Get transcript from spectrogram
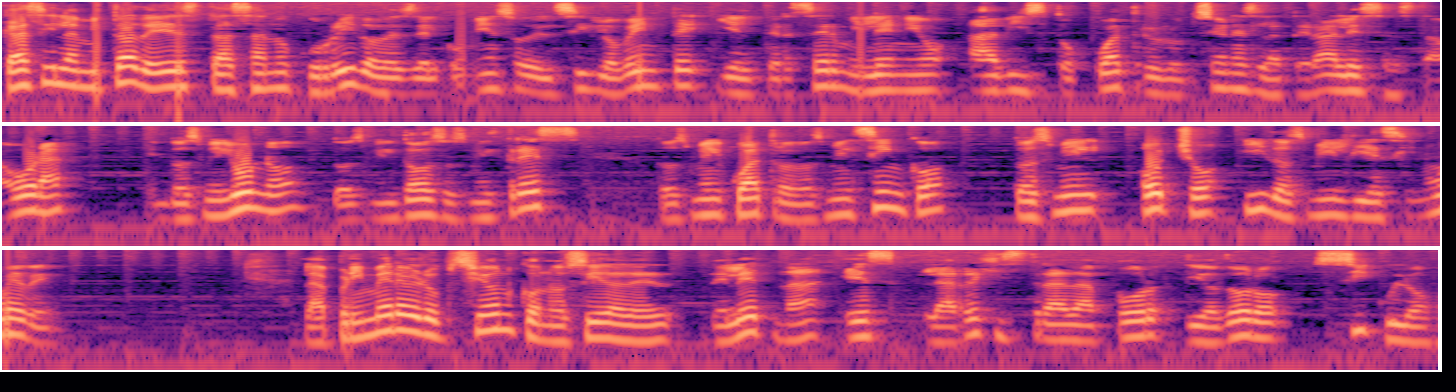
Casi la mitad de estas han ocurrido desde el comienzo del siglo XX y el tercer milenio ha visto cuatro erupciones laterales hasta ahora, en 2001, 2002, 2003, 2004, 2005, 2008 y 2019. La primera erupción conocida del Etna es la registrada por Diodoro Sículo.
